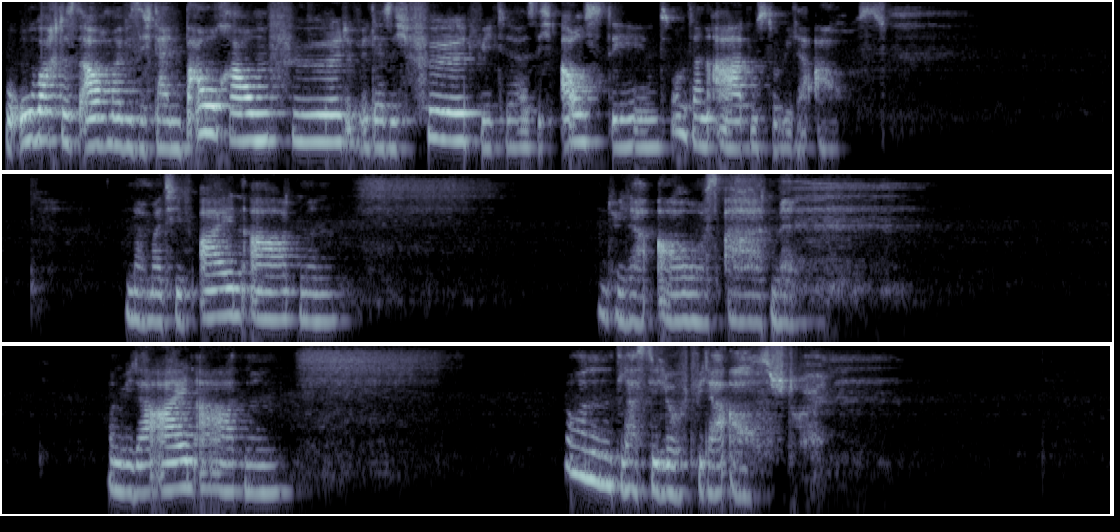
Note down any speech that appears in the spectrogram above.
Beobachtest auch mal, wie sich dein Bauchraum fühlt, wie der sich füllt, wie der sich ausdehnt. Und dann atmest du wieder aus. Nochmal tief einatmen. Und wieder ausatmen. Und wieder einatmen. Und lass die Luft wieder ausströmen.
